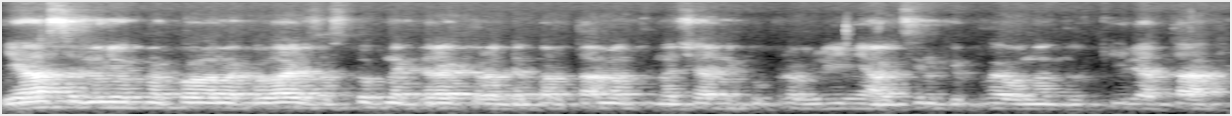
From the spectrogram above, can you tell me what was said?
Я Семенюк Микола Миколаїв, заступник директора департаменту, начальник управління оцінки впливу на довкілля та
